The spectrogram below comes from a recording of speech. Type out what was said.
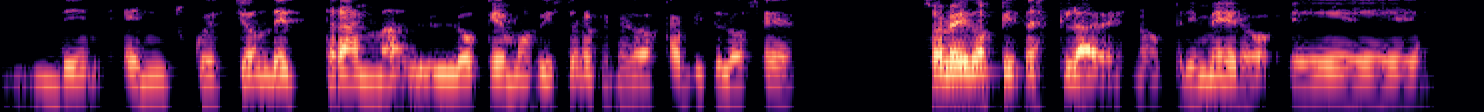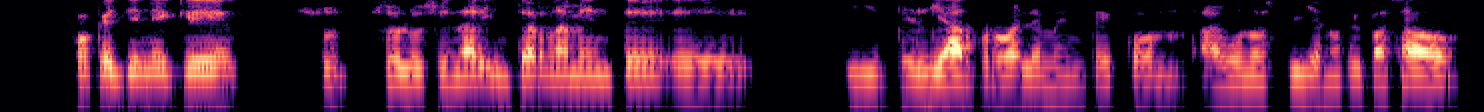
de- en cuestión de trama, lo que hemos visto en los primeros capítulos es, solo hay dos piezas claves, ¿no? Primero, eh, Hawkeye tiene que so- solucionar internamente eh, y pelear probablemente con algunos villanos del pasado,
